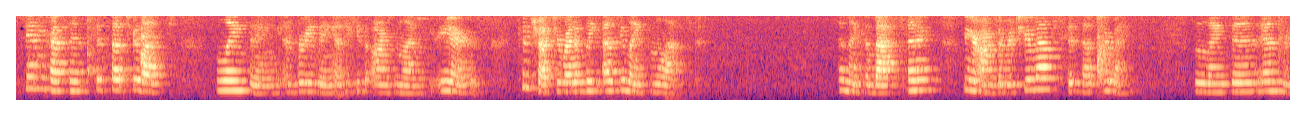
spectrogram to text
Standing crescent, hips out to your left. Lengthening and breathing as you keep the arms in line with your ears. Contract your right oblique as you lengthen the left. And then come back to center. Bring your arms over to your left, hips out to your right. Lengthen and breathe.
